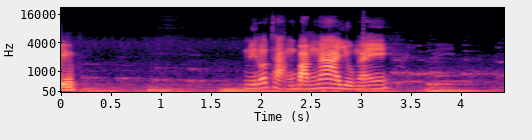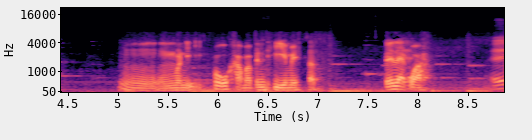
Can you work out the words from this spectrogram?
ริงมีรถถังบังหน้าอยู่ไง ๆอืมมันนี่พวกกูขับมาเป็นทีมไอ้สัตว์ได้แหลกว่ะเอ้ย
